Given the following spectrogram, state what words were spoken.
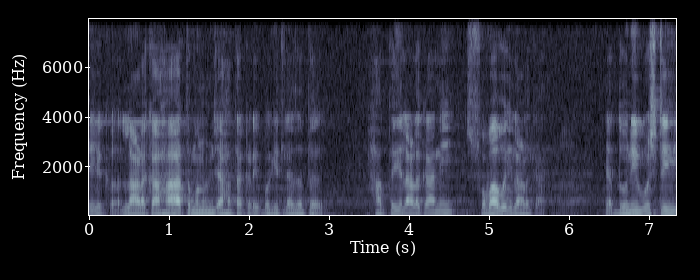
एक लाडका हात म्हणून ज्या हाताकडे बघितल्या जातं हातही लाडका आणि स्वभावही लाडका. या दोन्ही गोष्टी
